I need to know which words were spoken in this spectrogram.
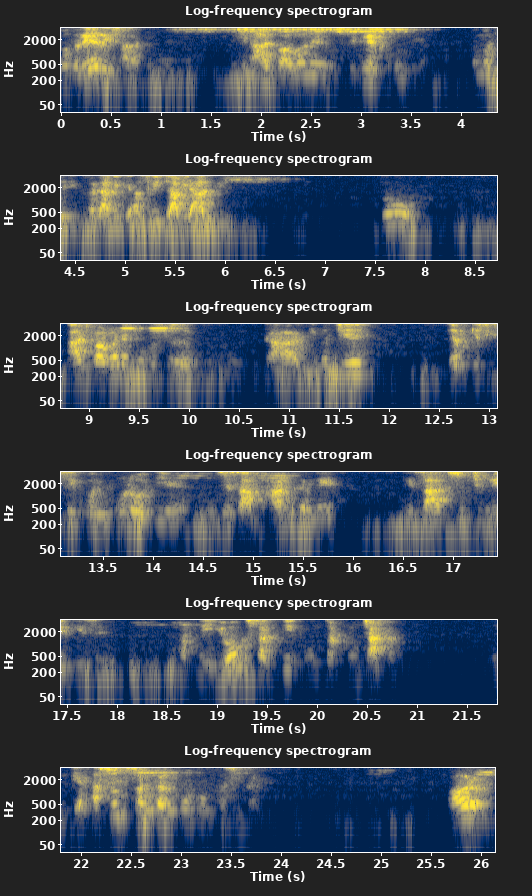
बहुत रेयर इशारा करते हैं। लेकिन आज बाबा ने उस सीक्रेट खोल दिया। समझिए कि खजाने की असली चाबी आज दी। तो आज बाबा ने बहुत कहा कि बच्चे, जब किसी से कोई भूल होती है उसे सावधान करने के साथ सूक्ष्म रीति से योग शक्ति उन तक पहुँचा कर, उनके अशुद्ध संकल्पों को भस्म कर। और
